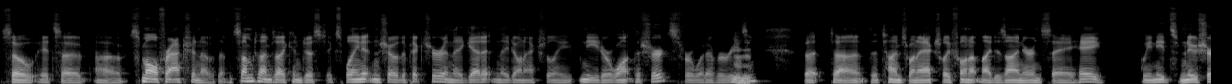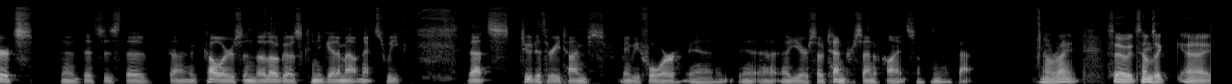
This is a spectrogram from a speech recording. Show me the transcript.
so it's a a small fraction of them. Sometimes I can just explain it and show the picture, and they get it, and they don't actually need or want the shirts for whatever Mhm. reason, but, uh, the times when I actually phone up my designer and say, "Hey, we need some new shirts. Uh, this is the, uh, colors and the logos. Can you get them out next week?" That's 2 to 3 times, maybe 4, uh, uh, a year, so 10% of clients, something like that. All right. So it sounds like uh,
